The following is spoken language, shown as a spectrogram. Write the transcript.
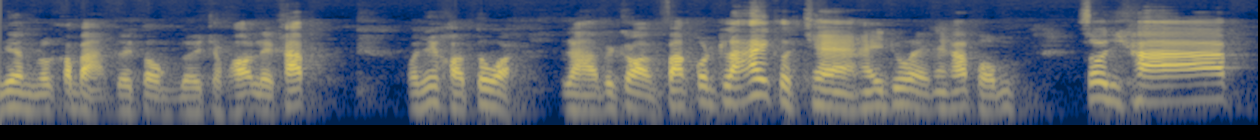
เรื่องรถกระบะโดยตรงโดยเฉพาะเลยครับ วันนี้ขอตัวลาไปก่อนฝากกดไลค์กดแชร์ให้ด้วยนะครับ ผมสวัสดีครับ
